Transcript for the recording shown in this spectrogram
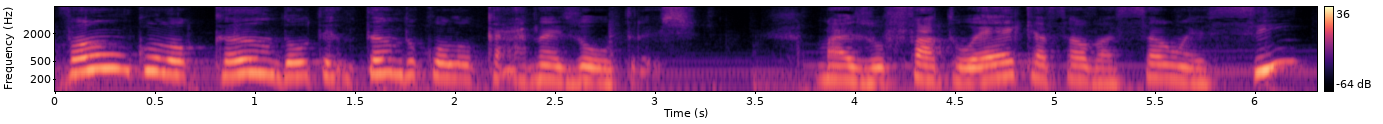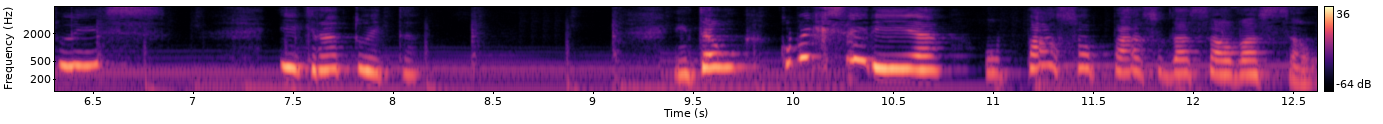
vão colocando ou tentando colocar nas outras. Mas o fato é que a salvação é simples e gratuita. Então, como é que seria o passo a passo da salvação?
